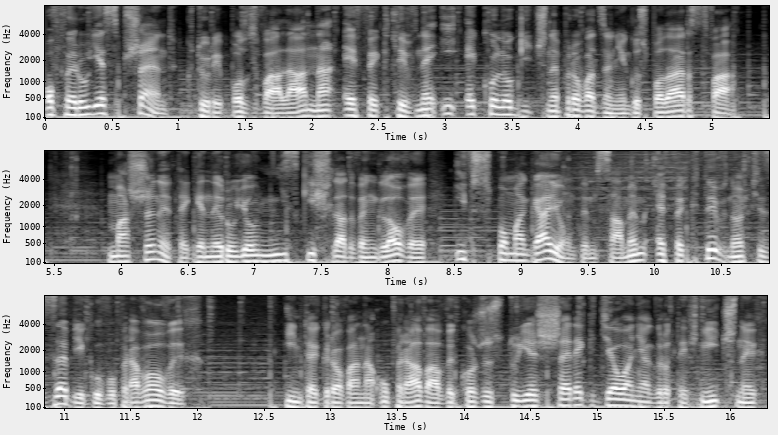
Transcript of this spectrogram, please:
oferuje sprzęt, który pozwala na efektywne i ekologiczne prowadzenie gospodarstwa. Maszyny te generują niski ślad węglowy i wspomagają tym samym efektywność zabiegów uprawowych. Integrowana uprawa wykorzystuje szereg działań agrotechnicznych,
